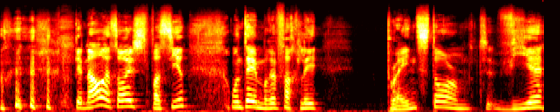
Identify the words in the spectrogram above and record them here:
genau so ist es passiert. Und dann haben wir einfach ein bisschen brainstormt, wie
